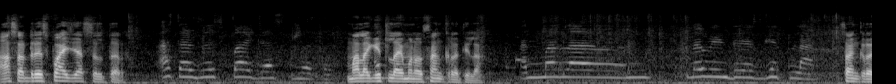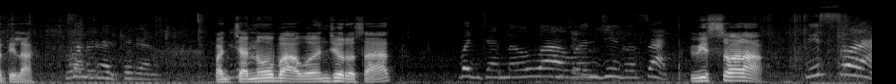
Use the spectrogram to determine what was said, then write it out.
असा ड्रेस पाहिजे असेल तर. असा ड्रेस पाहिजे असला तर. मला घेतलाय म्हणा संक्रांतीला. आणि मला नवीन ड्रेस घेतला. संक्रांतीला. संक्रांतीला. पंच्याण्णव बावन्न झिरो सात. पंच्याण्णव बावन्न झिरो सात. वीस सोळा. वीस सोळा.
